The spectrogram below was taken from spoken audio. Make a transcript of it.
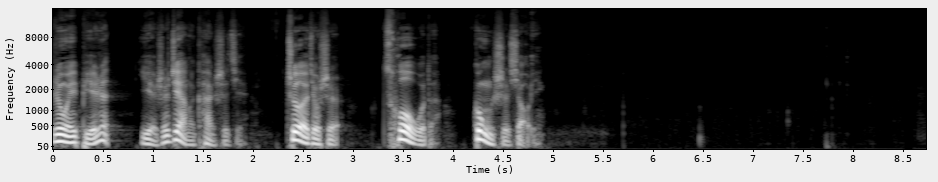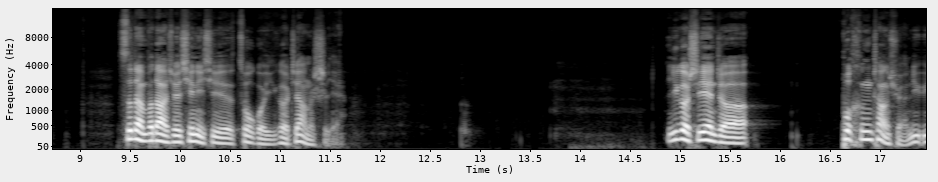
认为别人也是这样的看世界，这就是错误的共识效应。斯坦福大学心理系做过一个这样的实验：一个实验者不哼唱旋律，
